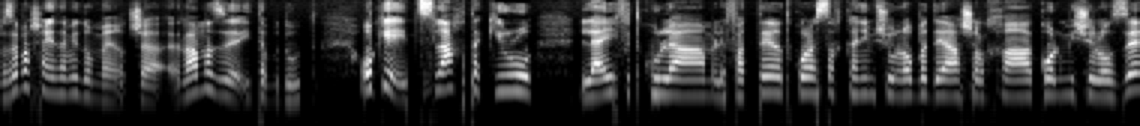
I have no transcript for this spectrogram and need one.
וזה מה שאני תמיד אומרת, למה זה התאבדות? אוקיי, הצלחת כאילו להעיף את כולם, לפטר את כל השחקנים שהוא לא בדעה שלך, כל מי שלא זה,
